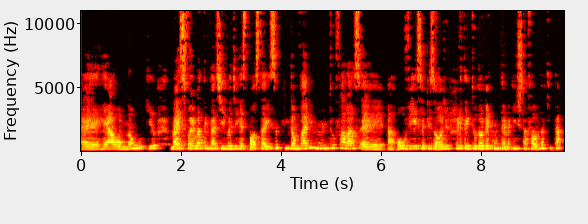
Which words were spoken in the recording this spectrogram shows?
é, real ou não aquilo, mas foi uma tentativa de resposta a isso. Então vale muito falar, é, ouvir esse episódio, porque tem tudo a ver com o tema que a gente tá falando aqui, tá?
